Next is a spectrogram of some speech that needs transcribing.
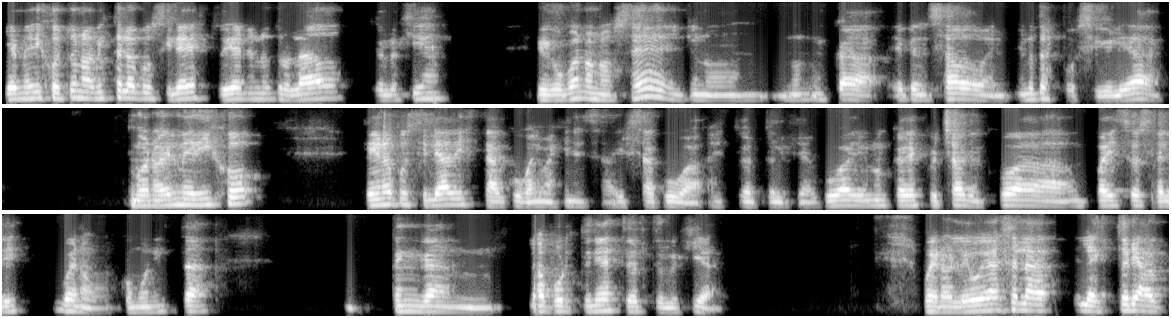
Y él me dijo, ¿tú no has visto la posibilidad de estudiar en otro lado teología? Digo, bueno, no sé, yo no, nunca he pensado en, en, otras posibilidades. Bueno, él me dijo que hay una posibilidad de irse a Cuba, imagínense, irse a Cuba a estudiar teología. Cuba, yo nunca había escuchado que en Cuba, un país socialista, bueno, comunista, tengan la oportunidad de estudiar teología. Bueno, le voy a hacer la, la historia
